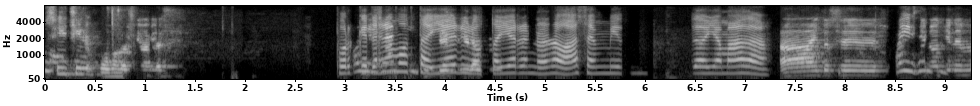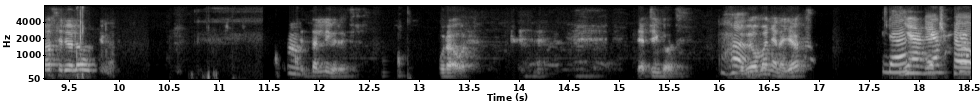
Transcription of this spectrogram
Sí, chino. Porque Oye, tenemos taller y los talleres no nos hacen videollamada. Ah, entonces, Oye, si no tienen más, sería la última. Ah. Están libres. Por ahora. Ya, chicos. Nos vemos mañana, ¿ya? Ya. Ya, Ya, ya. chao.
